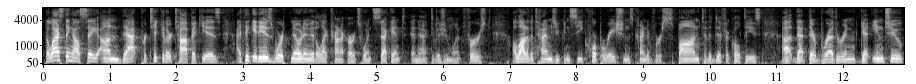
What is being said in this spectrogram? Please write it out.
The last thing I'll say on that particular topic is I think it is worth noting that Electronic Arts went second and Activision went first. A lot of the times you can see corporations kind of respond to the difficulties uh, that their brethren get into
